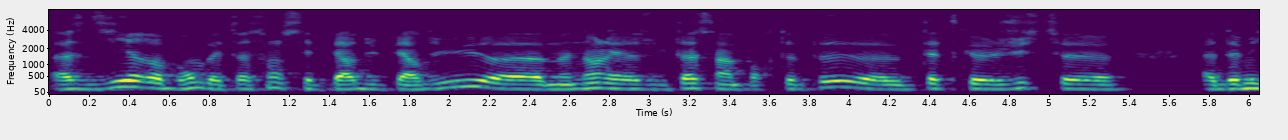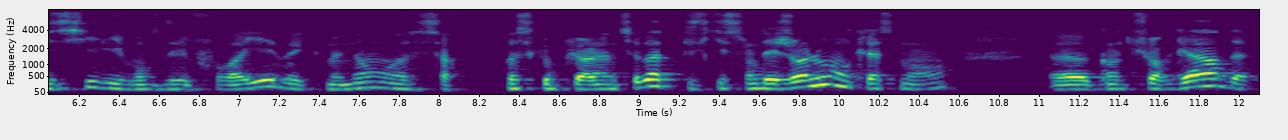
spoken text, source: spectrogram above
à se dire bon, ben, de toute façon c'est perdu, perdu. maintenant les résultats ça importe peu. Peut-être que juste à domicile ils vont se défourailler, mais que maintenant ça sert presque plus à rien de se battre puisqu'ils sont déjà loin en classement. Hein. quand tu regardes,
